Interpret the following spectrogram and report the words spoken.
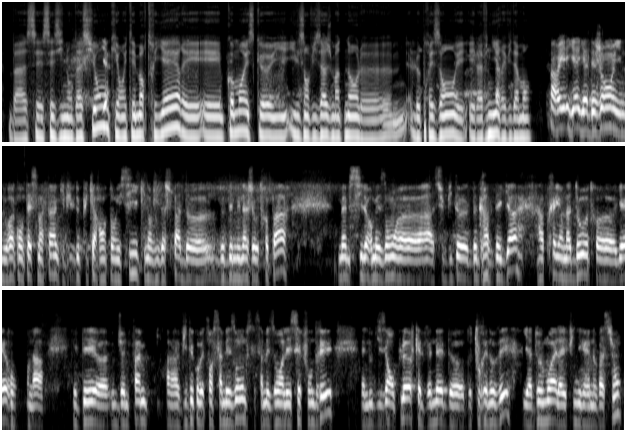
bah, ces, inondations, qui ont été meurtrières, et, comment est-ce qu'ils envisagent maintenant le, le présent et, l'avenir, évidemment? Il y, a, des gens, ils nous racontaient ce matin, qui vivent depuis 40 ans ici, qui n'envisagent pas de, de déménager autre part même si leur maison a subi de, de, graves dégâts. Après, il y en a d'autres. hier, on a était euh, une jeune femme à vider complètement sa maison parce que sa maison allait s'effondrer. Elle nous disait en pleurs qu'elle venait de, tout rénover. Il y a deux mois, elle avait fini les rénovations.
